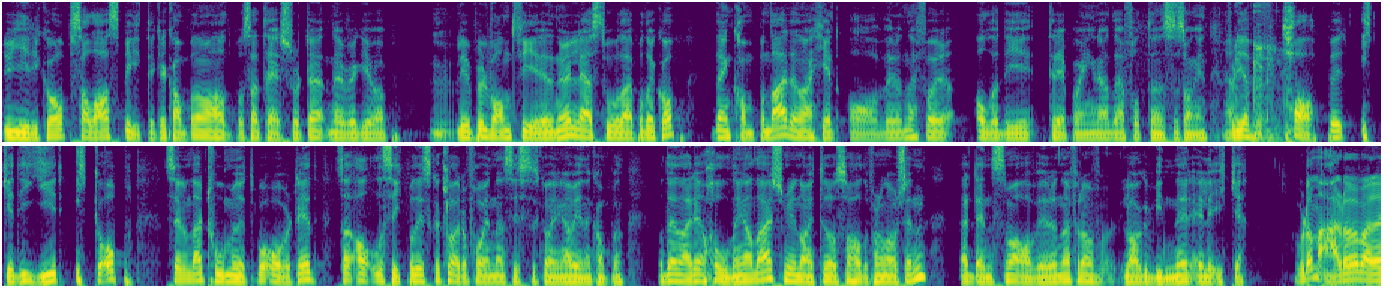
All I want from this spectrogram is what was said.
Du gir ikke opp. Salah spilte ikke kampen, og han hadde på seg T-skjorte. Never give up. Mm. Liverpool vant 4-0. Jeg sto der på The Cop. Den kampen der den var helt avgjørende for alle de trepoengere de har fått denne sesongen. For de taper ikke. De gir ikke opp. Selv om det er to minutter på overtid, så er alle sikre på at de skal klare å få inn den siste skåringa og vinne kampen. Og den holdninga der, som United også hadde for noen år siden, det er den som er avgjørende for om lag vinner eller ikke. Hvordan er det å være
